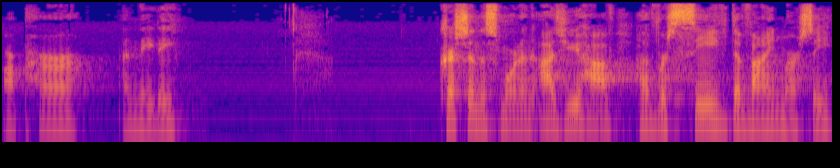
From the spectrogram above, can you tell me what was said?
are poor and needy. Christian, this morning, as you have, have received divine mercy,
